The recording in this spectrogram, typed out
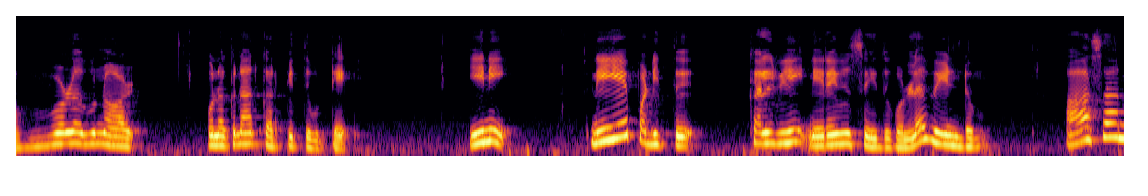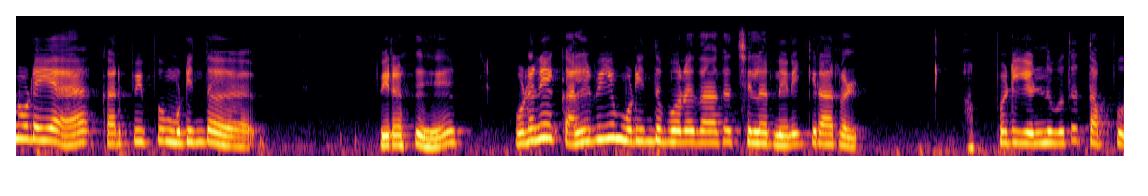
அவ்வளவு நாள் உனக்கு நான் கற்பித்து விட்டேன். இனி நீயே படித்து கல்வியை நிறைவு செய்து கொள்ள வேண்டும். ஆசானுடைய கற்பிப்பு முடிந்த பிறகு உடனே கல்வியும் முடிந்து போனதாக சிலர் நினைக்கிறார்கள். அப்படி எண்ணுவது தப்பு.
